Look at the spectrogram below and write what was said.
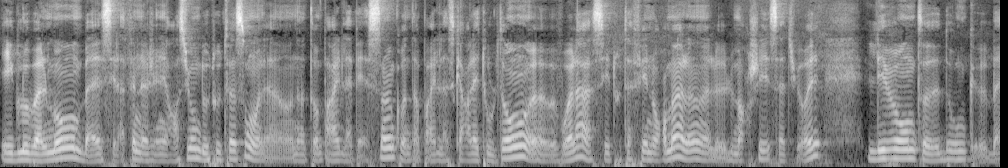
Et globalement, ben, c'est la fin de la génération de toute façon. on entend parler de la PS5, on entend parler de la Scarlett tout le temps. Euh, voilà, c'est tout à fait normal. Hein, le, marché est saturé. Les ventes donc euh, bah,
